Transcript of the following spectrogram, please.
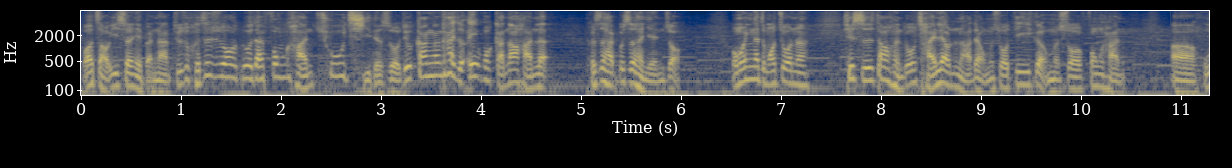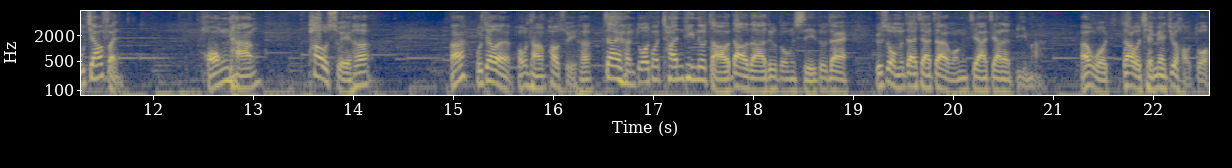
我要找医生也本来就是，可是就说，如果在风寒初期的时候，就刚刚开始，哎，我感到寒了，可是还不是很严重。我们应该怎么做呢？其实到很多材料都拿掉。我们说第一个，我们说风寒，呃，胡椒粉、红糖泡水喝，啊，胡椒粉、红糖泡水喝，在很多餐厅都找得到的这个东西，对不对？比如说我们在家在王家加勒比嘛，啊，我在我前面就好多，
